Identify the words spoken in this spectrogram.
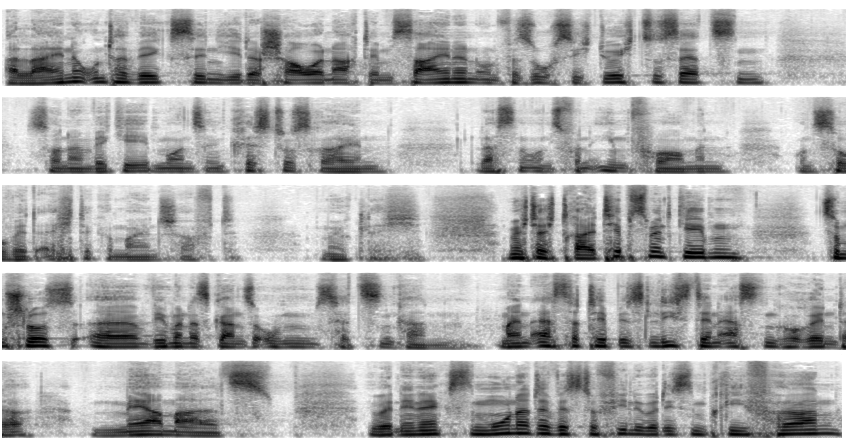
alleine unterwegs sind, jeder schaue nach dem Seinen und versucht sich durchzusetzen, sondern wir geben uns in Christus rein, lassen uns von ihm formen und so wird echte Gemeinschaft möglich. Ich möchte euch drei Tipps mitgeben zum Schluss, äh, wie man das Ganze umsetzen kann. Mein erster Tipp ist, lies den ersten Korinther mehrmals. Über die nächsten Monate wirst du viel über diesen Brief hören.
